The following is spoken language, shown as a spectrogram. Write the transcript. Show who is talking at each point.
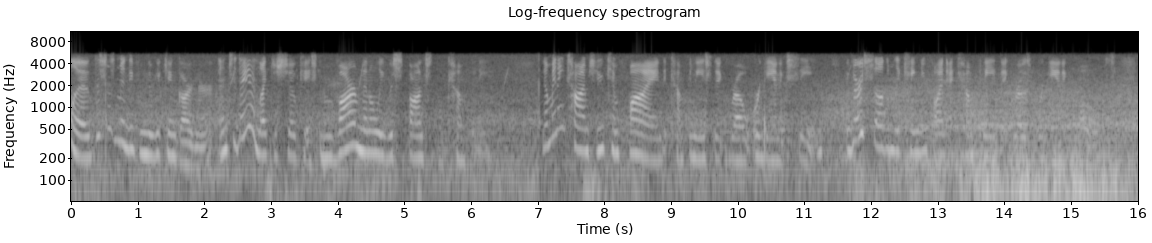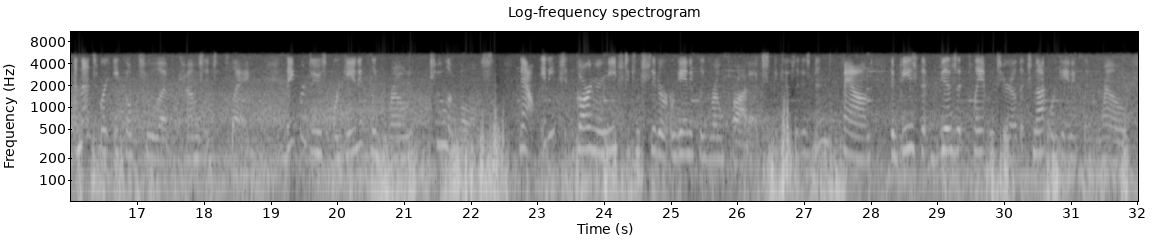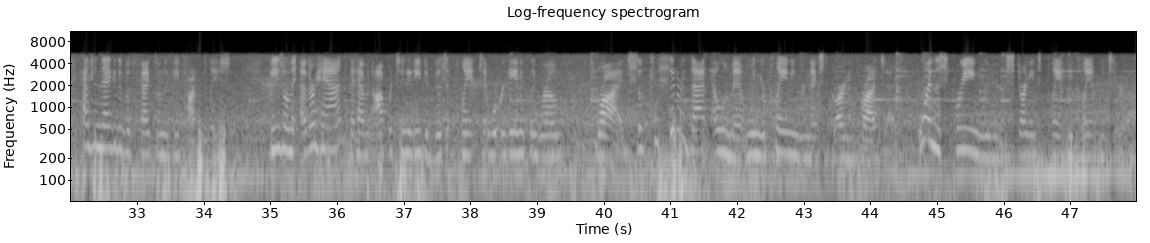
Speaker 1: Hello, this is Mindy from The Weekend Gardener, and today I'd like to showcase an environmentally responsible company. Now many times you can find companies that grow organic seed, but very seldomly can you find a company that grows organic bulbs, and that's where Eco Tulip comes into play. They produce organically grown tulip bulbs. Now, any gardener needs to consider organically grown products because it has been found that bees that visit plant material that's not organically grown has a negative effect on the bee population. Bees, on the other hand, that have an opportunity to visit plants that were organically grown thrive. So consider that element when you're planning your next garden project or in the spring when you're starting to plant new plant material.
